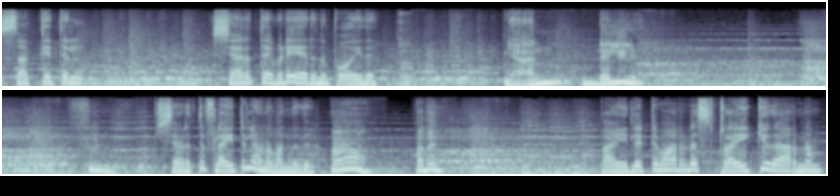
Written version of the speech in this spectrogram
സത്യത്തിൽ ശരത്ത് എവിടെയായിരുന്നു പോയത്? ഞാൻ ഡൽഹിയിൽ ശരത്ത് ഫ്ലൈറ്റിലാണോ വന്നത്? അതെ. പൈലറ്റുമാരുടെ സ്ട്രൈക്ക് കാരണം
